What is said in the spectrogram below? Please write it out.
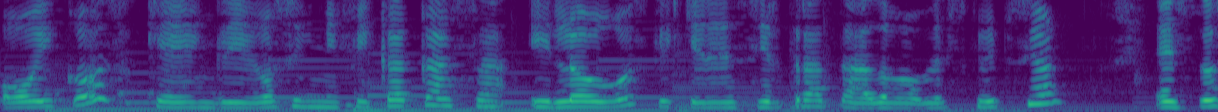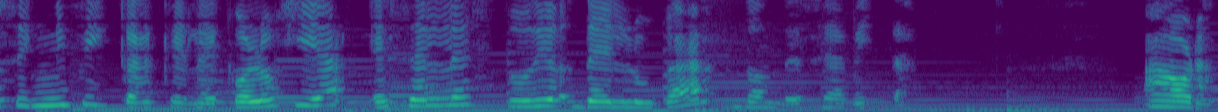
oikos, que en griego significa casa, y logos, que quiere decir tratado o descripción. Esto significa que la ecología es el estudio del lugar donde se habita. Ahora,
